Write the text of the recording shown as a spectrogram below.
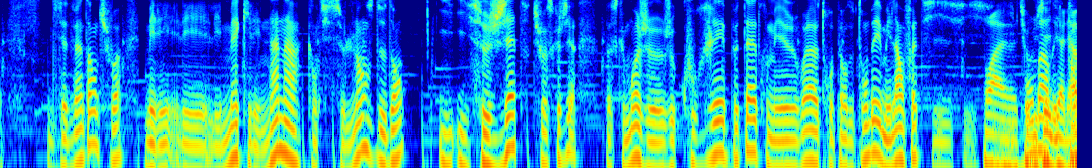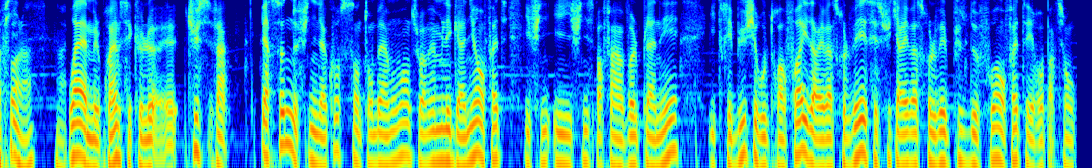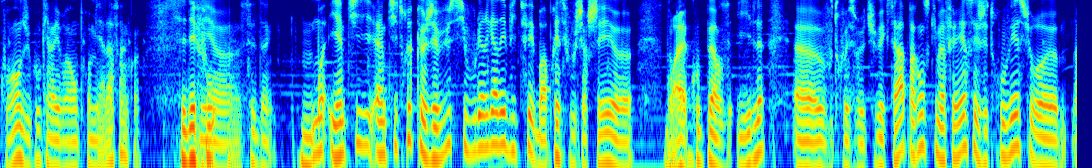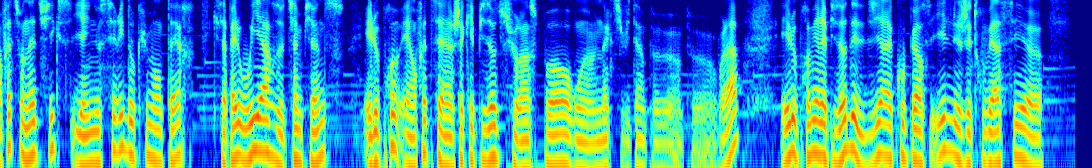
17-20 ans, tu vois. Mais les, les, les mecs et les nanas, quand ils se lancent dedans, ils, ils se jettent, tu vois ce que je veux dire? Parce que moi, je, je courrais peut-être, mais voilà, trop peur de tomber. Mais là, en fait, ils, ils- Ouais, tu es obligé d'y aller à fond là. Ouais, mais le problème, c'est que le, euh, tu, sais- enfin, personne ne finit la course sans tomber à un moment, tu vois. Même les gagnants, en fait, ils, fin- ils finissent par faire un vol plané, ils trébuchent, ils roulent trois fois, ils arrivent à se relever. et C'est celui qui arrive à se relever le plus de fois, en fait, et repartir en courant, du coup, qui arrivera en premier à la fin, quoi. C'est des fous. Euh, c'est dingue. Mm. Moi, il y a un petit, un petit truc que j'ai vu si vous voulez regarder vite fait. Bon, après, si vous cherchez euh, donc, Ouais. la Cooper's Hill, euh, vous trouvez sur YouTube, etc. Par contre, ce qui m'a fait rire, c'est que j'ai trouvé sur, euh, en fait, sur Netflix, il y a une série documentaire qui s'appelle We Are the Champions. Et, le et en fait, c'est à chaque épisode sur un sport ou une activité un peu, un peu, voilà. Et le premier épisode est dédié à Cooper's Hill. J'ai trouvé assez,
